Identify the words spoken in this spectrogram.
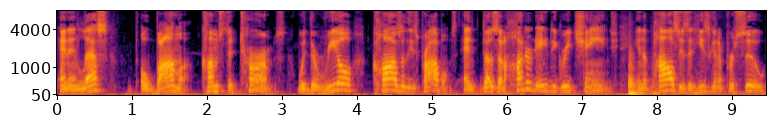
And unless Obama comes to terms with the real cause of these problems and does a 180 degree change in the policies that he's going to pursue,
